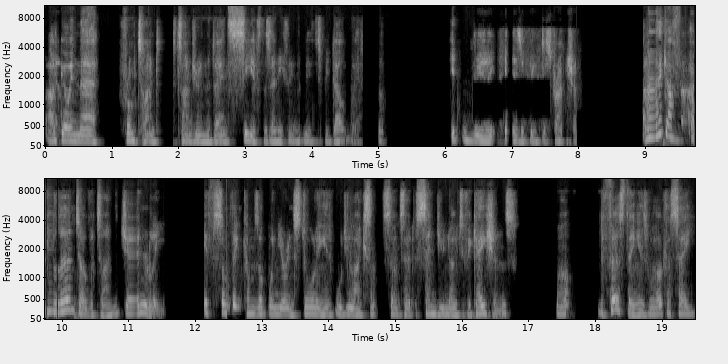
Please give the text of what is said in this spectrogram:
I go in there from time to time during the day and see if there's anything that needs to be dealt with. But it really is a big distraction. And I think I've, I've learned over time that generally if something comes up when you're installing it, would you like so and so to send you notifications? Well, the first thing is, well, if I say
